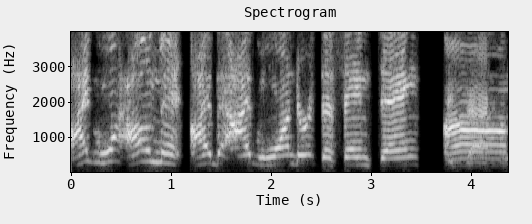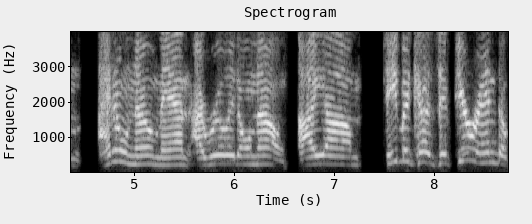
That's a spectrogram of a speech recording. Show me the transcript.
I've I'll admit I've I've wondered the same thing. Exactly. Um, I don't know, man. I really don't know. I um see because if you're into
